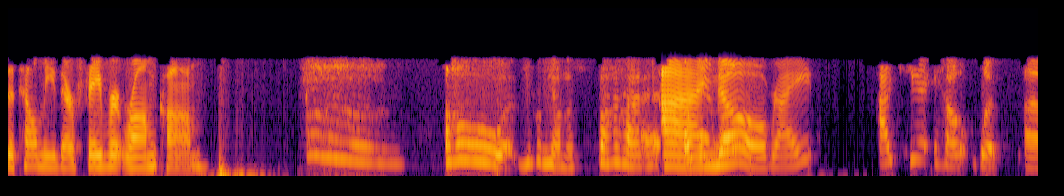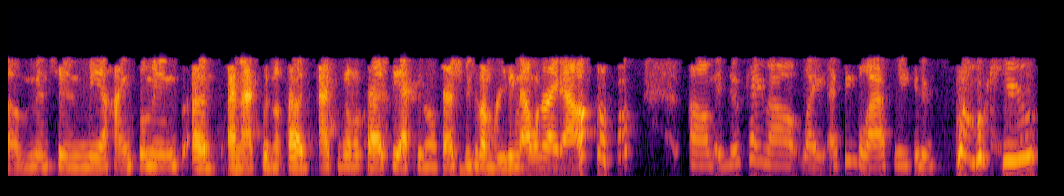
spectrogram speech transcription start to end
to tell me their favorite rom com. Oh, you put me on the spot. I okay, know, well, right? I can't help but uh, mention Mia Heintzelman's uh, an accidental, uh, accidental crush, the accidental crush, because I'm reading that one right now. um, it just came out like I think last week, and it's so cute.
